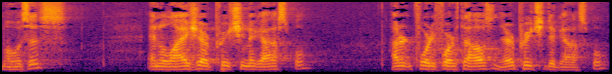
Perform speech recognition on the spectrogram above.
Moses and Elijah are preaching the gospel. 144,000, they're preaching the gospel.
